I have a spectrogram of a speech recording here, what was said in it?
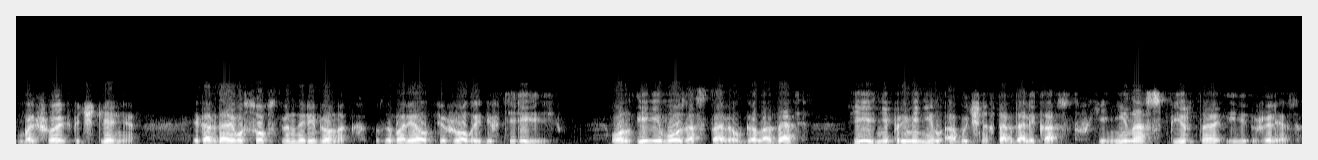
большое впечатление – и когда его собственный ребенок заболел тяжелой дифтерией, он и его заставил голодать и не применил обычных тогда лекарств – хинина, спирта и железа.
